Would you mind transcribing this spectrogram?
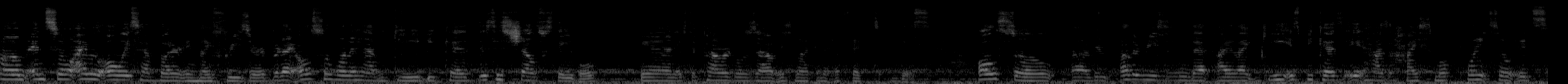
Um, and so I will always have butter in my freezer, but I also want to have ghee because this is shelf stable and if the power goes out, it's not going to affect this. Also, uh, the other reason that I like ghee is because it has a high smoke point, so it's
